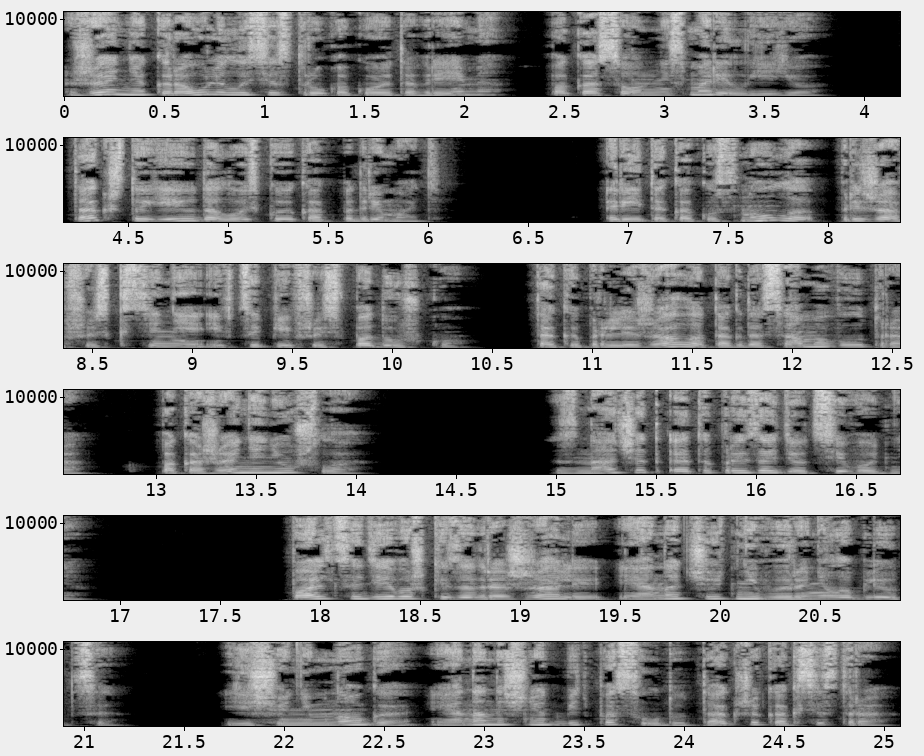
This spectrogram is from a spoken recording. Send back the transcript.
Женя караулила сестру какое-то время, пока сон не сморил ее, так что ей удалось кое-как подремать. Рита как уснула, прижавшись к стене и вцепившись в подушку, так и пролежала тогда самого утра, пока Женя не ушла. Значит, это произойдет сегодня. Пальцы девушки задрожали, и она чуть не выронила блюдце. Еще немного, и она начнет бить посуду, так же, как сестра.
